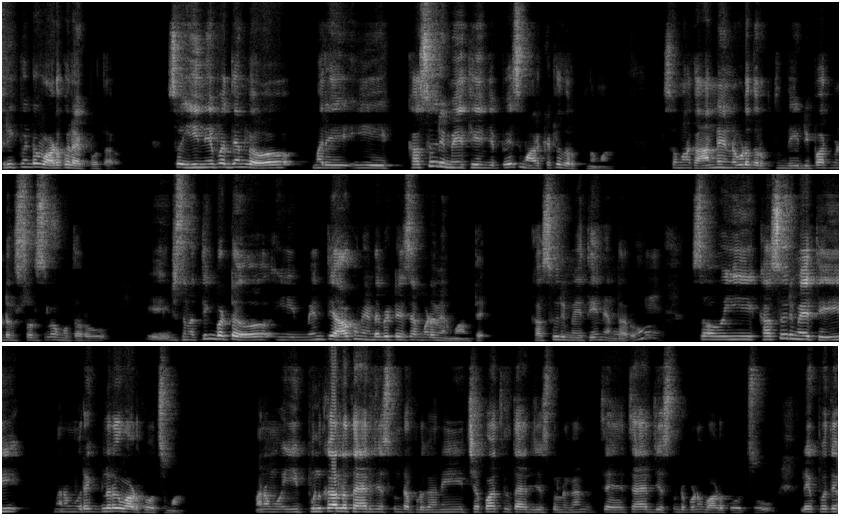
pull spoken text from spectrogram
ఫ్రీక్వెంట్గా వాడుకోలేకపోతారు. సో ఈ నేపథ్యంలో మరి ఈ కసూరి మేతి అని చెప్పేసి మార్కెట్లో దొరుకుతుందమ్మా. సో మనకు ఆన్లైన్లో కూడా దొరుకుతుంది. డిపార్ట్మెంటల్ స్టోర్స్లో అమ్ముతారు. ఇట్స్ నథింగ్ బట్ ఈ మెంతి ఆకును ఎండబెట్టేసి అమ్మడమే అమ్మా అంతే. కసూరి మేతి అని అంటారు. సో ఈ కసూరి మేతి మనం రెగ్యులర్గా వాడుకోవచ్చు మా మనము ఈ పుల్కాల్లో తయారు చేసుకునేటప్పుడు కానీ చపాతీలు తయారు చేసుకున్న కానీ తయారు చేసుకునేటప్పుడు వాడుకోవచ్చు. లేకపోతే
